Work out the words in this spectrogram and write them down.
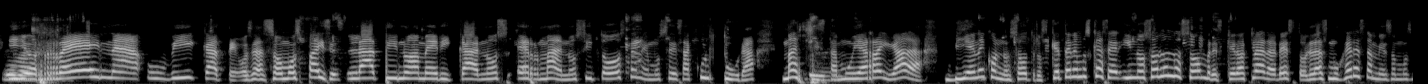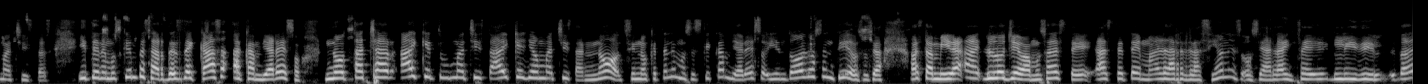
Y yo, reina, ubícate. O sea, somos países latinoamericanos, hermanos, y todos tenemos esa cultura machista Sí. muy arraigada. Viene con nosotros. ¿Qué tenemos que hacer? Y no solo los hombres, quiero aclarar esto, las mujeres también somos machistas y tenemos que empezar desde casa a cambiar eso. No tachar, ay, que tú machista, ay, que yo machista. No, sino que tenemos es que cambiar eso y en todos los sentidos. O sea, hasta mira, ah, lo llevamos a este, a este tema, las relaciones, o sea, la infidelidad,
